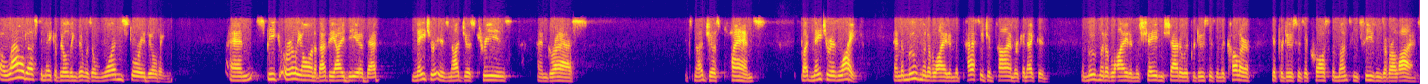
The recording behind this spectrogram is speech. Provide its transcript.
allowed us to make a building that was a one-story building. and speak early on about the idea that nature is not just trees and grass, it's not just plants, but nature is light. And the movement of light and the passage of time are connected. The movement of light and the shade and shadow it produces and the color it produces across the months and seasons of our lives.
